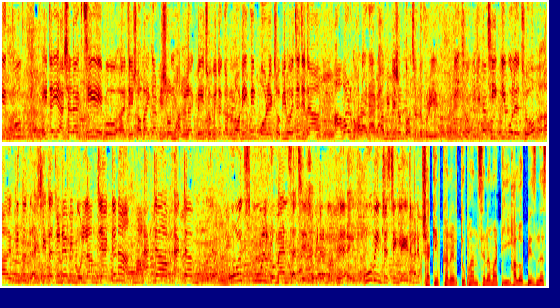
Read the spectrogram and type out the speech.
কিন্তু এটাই আশা রাখছি এবং যে সবাইকার ভীষণ ভালো লাগবে এই ছবিটা। কারণ অনেক দিন পর এক ছবি হয়েছে যেটা আমার ঘরানার। আমি ভীষণ পছন্দ করি এই ধরনের। ঠিকই বলেছ কিন্তু সেটার জন্য আমি বললাম যে একটা না একটা একটা ওল্ড স্কুল রোম্যান্স আছে ছবিটার মধ্যে। খুব ইন্টারেস্টিং লেগেছে মানে শাকিব খানের তুফান সিনেমাটি ভালো বিজনেস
